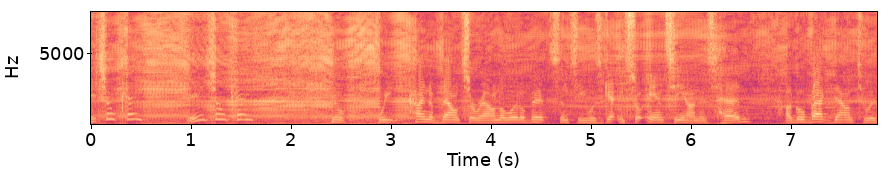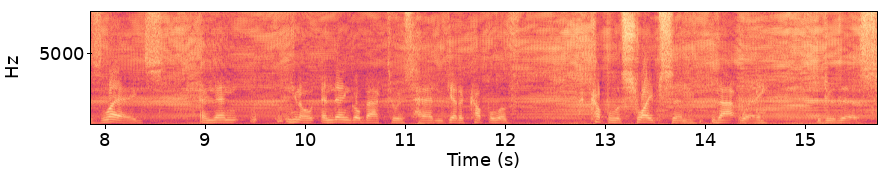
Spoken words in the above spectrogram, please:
It's okay. It's okay. You know, we kind of bounce around a little bit since he was getting so antsy on his head. I'll go back down to his legs and then, you know, and then go back to his head and get a couple of, a couple of swipes in that way and do this,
